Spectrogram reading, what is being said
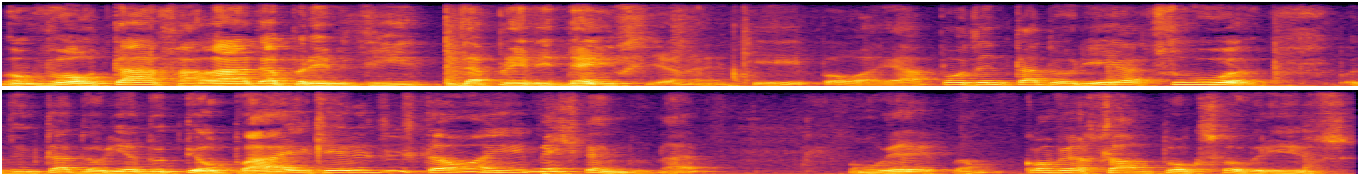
Vamos voltar a falar da, previ da Previdência, né? Que, pô, é a aposentadoria sua, aposentadoria do teu pai, que eles estão aí mexendo, né? Vamos ver, vamos conversar um pouco sobre isso,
